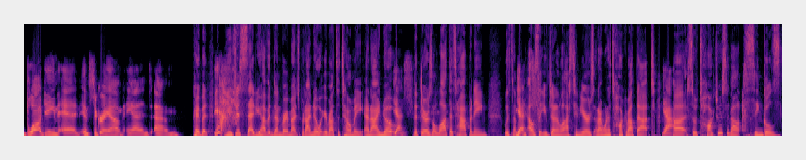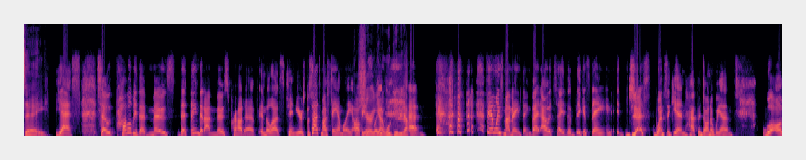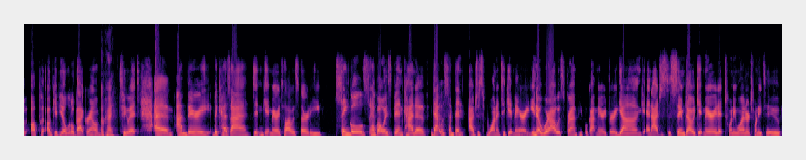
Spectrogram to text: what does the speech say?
blogging and Instagram and um, Okay, but yeah. you just said you haven't done very much, but I know what you're about to tell me. And I know yes. that there's a lot that's happening with something yes. else that you've done in the last 10 years. And I want to talk about that. Yeah. Uh, so talk to us about Singles Day. Yes. So probably the most, the thing that I'm most proud of in the last 10 years, besides my family, obviously. Sure. Yeah. We'll give you that. Um, family's my main thing, but I would say the biggest thing just once again happened on a whim. Well, I'll I'll put I'll give you a little background okay. to it. Um, I'm very because I didn't get married till I was 30 singles have always been kind of that was something I just wanted to get married. You know, where I was from, people got married very young, and I just assumed I would get married at 21 or 22.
